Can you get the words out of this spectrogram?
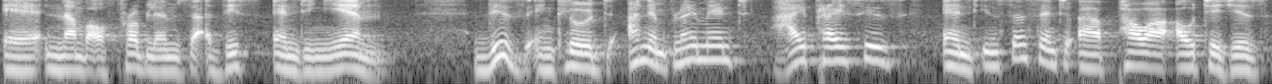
a number of problems this ending year. These include unemployment, high prices, and incessant uh, power outages.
